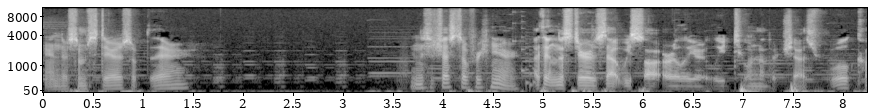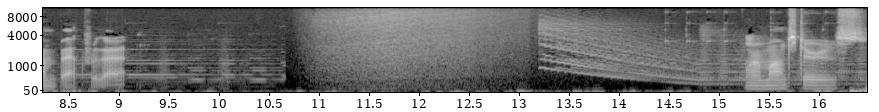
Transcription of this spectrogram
And there's some stairs up there. And there's a chest over here. I think the stairs that we saw earlier lead to another chest. We'll come back for that. More monsters.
